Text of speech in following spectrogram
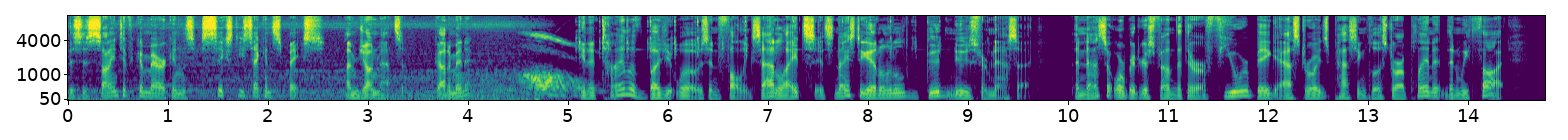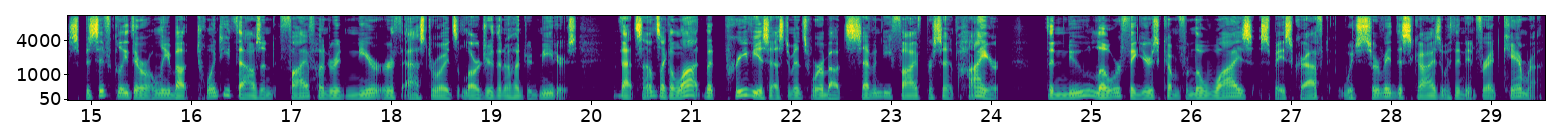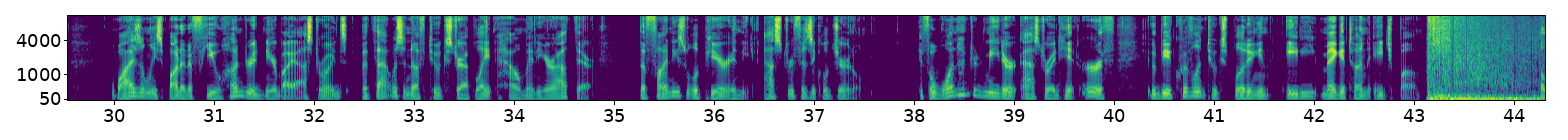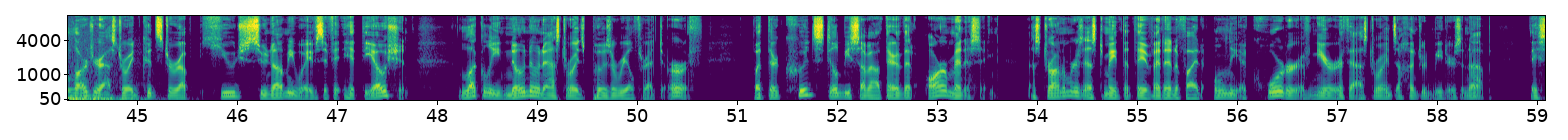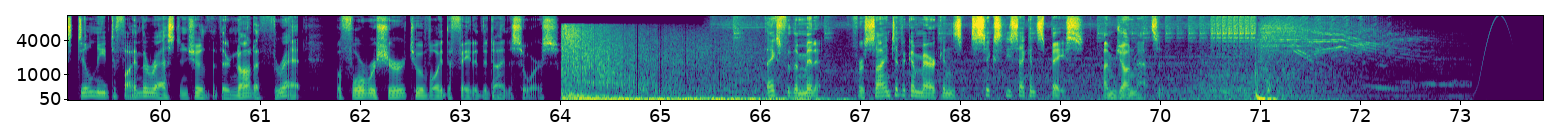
This is Scientific American's 60 Second Space. I'm John Matson. Got a minute? In a time of budget woes and falling satellites, it's nice to get a little good news from NASA. A NASA orbiters found that there are fewer big asteroids passing close to our planet than we thought. Specifically, there are only about 20,500 near Earth asteroids larger than 100 meters. That sounds like a lot, but previous estimates were about 75% higher. The new lower figures come from the WISE spacecraft, which surveyed the skies with an infrared camera. WISE only spotted a few hundred nearby asteroids, but that was enough to extrapolate how many are out there. The findings will appear in the Astrophysical Journal. If a 100 meter asteroid hit Earth, it would be equivalent to exploding an 80 megaton H bomb. A larger asteroid could stir up huge tsunami waves if it hit the ocean. Luckily, no known asteroids pose a real threat to Earth. But there could still be some out there that are menacing. Astronomers estimate that they have identified only a quarter of near Earth asteroids 100 meters and up. They still need to find the rest and show that they're not a threat before we're sure to avoid the fate of the dinosaurs. Thanks for the minute. For Scientific American's 60 Second Space, I'm John Matson.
